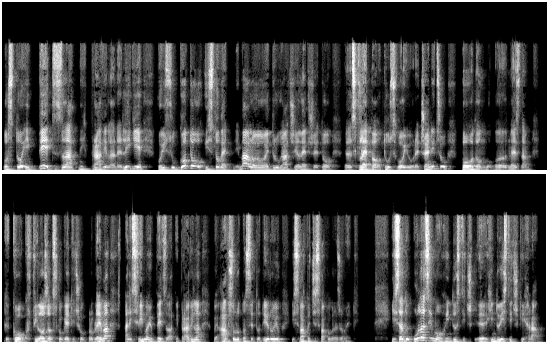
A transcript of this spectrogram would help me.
postoji pet zlatnih pravila religije koji su gotovo istovetni. Malo je ovaj drugačije, lepše to e, sklepao tu svoju rečenicu povodom, e, ne znam, kog filozofskog etičkog problema, ali svi imaju pet zlatnih pravila koje apsolutno se dodiruju i svako će svakog razumeti. I sad ulazimo u eh, hinduistički hram,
